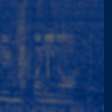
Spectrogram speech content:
129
